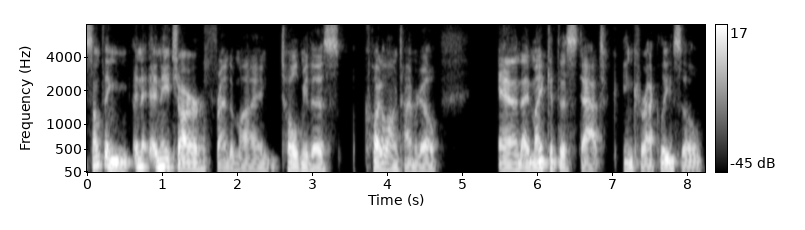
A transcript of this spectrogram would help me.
something, an, an HR friend of mine told me this quite a long time ago. And I might get this stat incorrectly. So,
